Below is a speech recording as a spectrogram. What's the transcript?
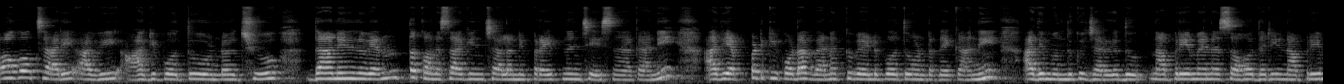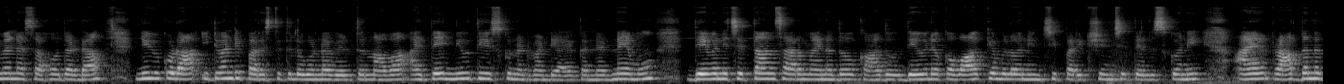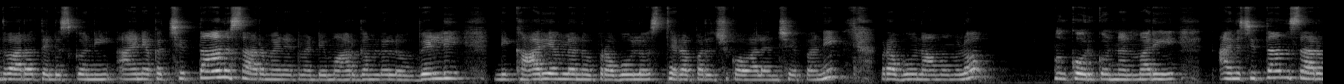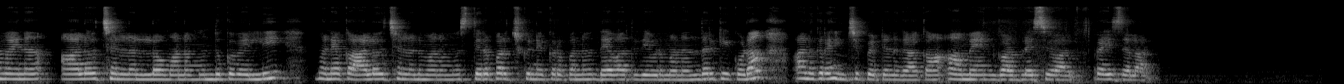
ఒక్కొక్కసారి అవి ఆగిపోతూ ఉండొచ్చు. దానిని నువ్వు ఎంత కొనసాగించాలని ప్రయత్నం చేసినా కానీ అది ఎప్పటికీ కూడా వెనక్కి వెళ్ళిపోతూ ఉంటుంది. కానీ అది ముందుకు జరగదు. నా ప్రియమైన సహోదరి నా ప్రియమైన సహోదరుడా నీవు కూడా ఇటువంటి పరిస్థితులు గుండా వెళ్తున్నావా? అయితే నీవు తీసుకున్నటువంటి ఆ యొక్క నిర్ణయము దేవుని చిత్తానుసారమైనదో కాదు. దేవుని యొక్క వాక్యములో నుంచి పరీక్షించి తెలుసుకొని ఆయన ప్రార్థన ద్వారా తెలుసుకొని ఆయన యొక్క చిత్తానుసారమైనటువంటి మార్గంలో వెళ్ళి నీ కార్యములను ప్రభువులో స్థిరపరచుకోవాలని చెప్పని ప్రభు నామంలో కోరుకుంటున్నాను. మరి ఆయన చిత్తానుసారమైన ఆలోచనలలో మనం ముందుకు వెళ్ళి మన యొక్క ఆలోచనలను మనము స్థిరపరచుకునే కృపను దేవాతి దేవుడు మనందరికీ కూడా అనుగ్రహించి పెట్టను గాక. Amen. God bless you all. Praise the Lord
